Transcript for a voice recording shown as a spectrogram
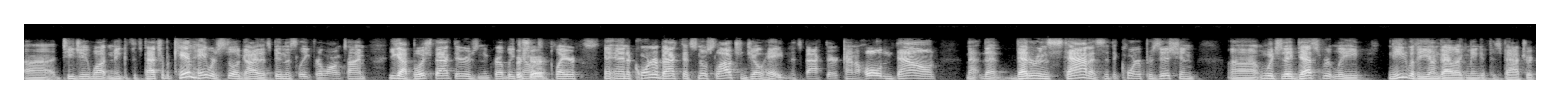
uh, TJ Watt and Minkah Fitzpatrick, but Cam Heyward is still a guy that's been in this league for a long time. You got Bush back there, who's an incredibly For talented sure. player, and, and a cornerback that's no slouch, and Joe Haden that's back there kind of holding down that that veteran status at the corner position, uh, which they desperately need with a young guy like Minkah Fitzpatrick.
